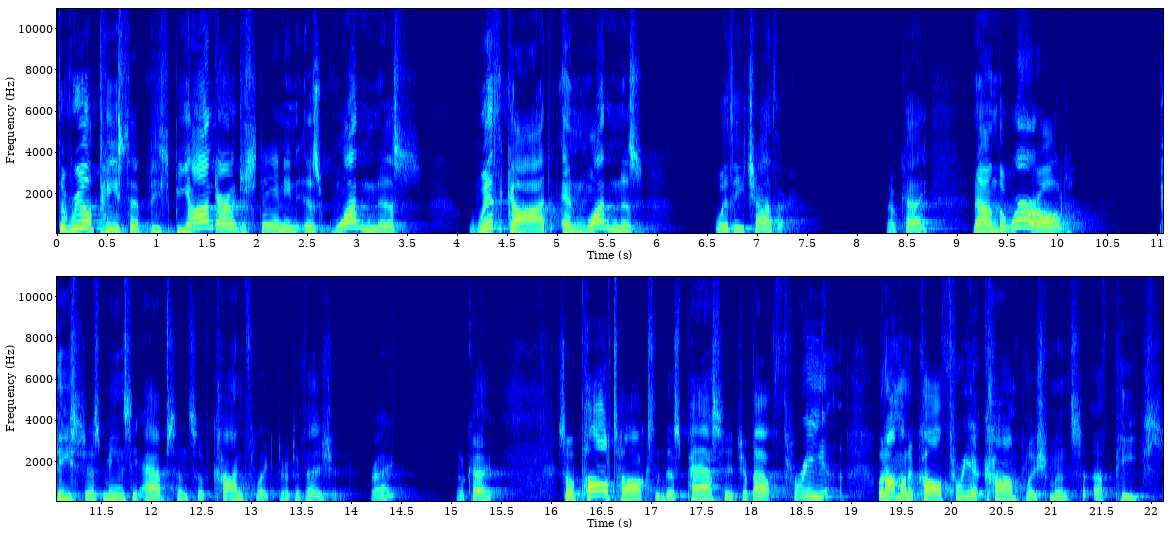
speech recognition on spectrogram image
the real peace that is beyond our understanding, is oneness with God and oneness with each other. Okay? Now, in the world, peace just means the absence of conflict or division, right? Okay? So, Paul talks in this passage about three, what I'm going to call three accomplishments of peace.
